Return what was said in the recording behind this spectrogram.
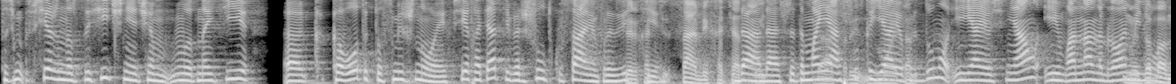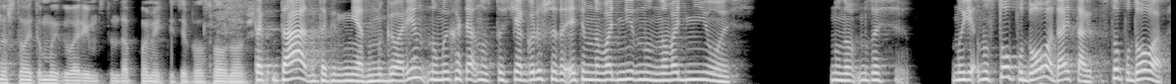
то есть все же нарциссичнее, чем ну, вот найти кого-то, кто смешной. Все хотят теперь шутку сами Теперь произвести. хоти- сами хотят Да, быть. да, что это моя Да, шутка, при- я ну, ее это- придумал, и я ее снял, и она набрала Ну, это миллион. забавно, что это мы говорим, стендап-комики, типа, условно вообще. Так, да, так нет, мы говорим, но мы хотя, ну, то есть я говорю, что это этим наводни, ну, наводнилось. Ну, на- ну, то есть, ну, я, ну, стопудово, да, так, стопудово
